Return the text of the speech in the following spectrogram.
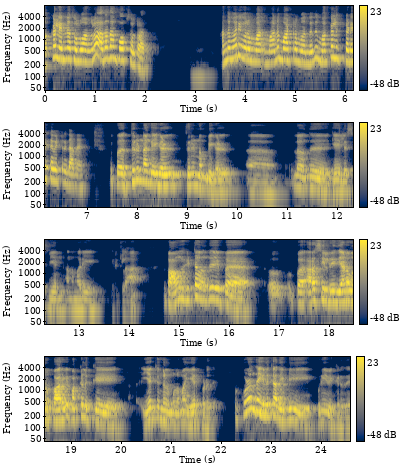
மக்கள் என்ன சொல்லுவாங்களோ அதை தான் போப் சொல்றாரு. அந்த மாதிரி ஒரு ம மனமாற்றம் வந்தது மக்களுக்கு கிடைத்த வெற்றி தானே? இப்ப திருநங்கைகள் திருநம்பிகள் இல்ல வந்து கே லெஸ்பியன் அந்த மாதிரி இருக்கலாம். இப்ப அவங்க கிட்ட வந்து இப்ப இப்ப அரசியல் ரீதியான ஒரு பார்வை மக்களுக்கு இயக்கங்கள் மூலமா ஏற்படுது. இப்ப குழந்தைகளுக்கு அதை எப்படி புரிய வைக்கிறது?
